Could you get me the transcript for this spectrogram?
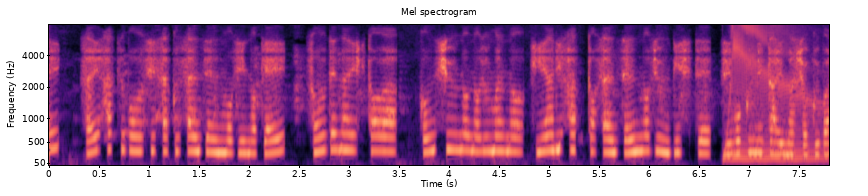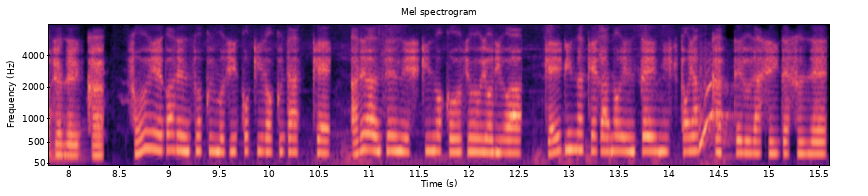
い、再発防止策3000文字の計、そうでない人は、今週のノルマのヒヤリハット参戦の準備して、地獄みたいな職場じゃねえか。そういえば連続無事故記録だっけあれ安全意識の向上よりは、軽微な怪我の隠蔽に一役買ってるらしいですね。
